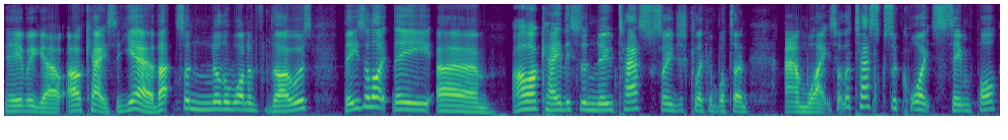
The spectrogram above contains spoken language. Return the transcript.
Here we go. Okay, so yeah, that's another one of those. These are like the, um, oh, okay, this is a new task, so you just click a button and wait. So the tasks are quite simple,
